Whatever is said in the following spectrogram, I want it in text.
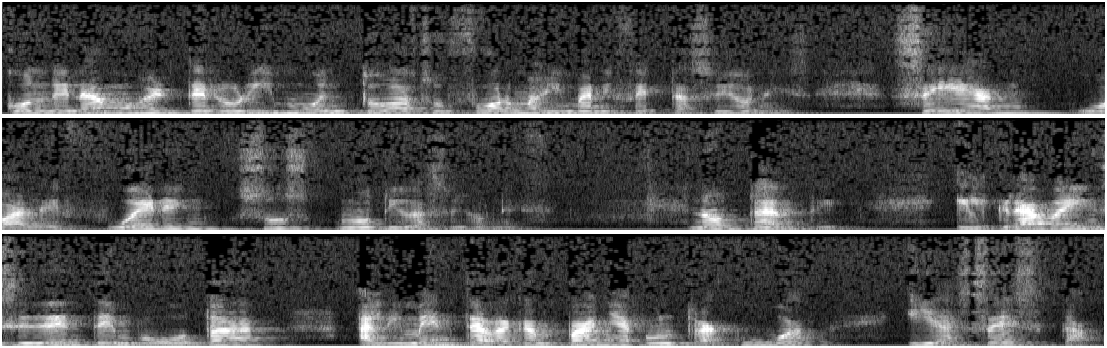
condenamos el terrorismo en todas sus formas y manifestaciones, sean cuales fueren sus motivaciones. No obstante, el grave incidente en Bogotá alimenta la campaña contra Cuba y asesta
